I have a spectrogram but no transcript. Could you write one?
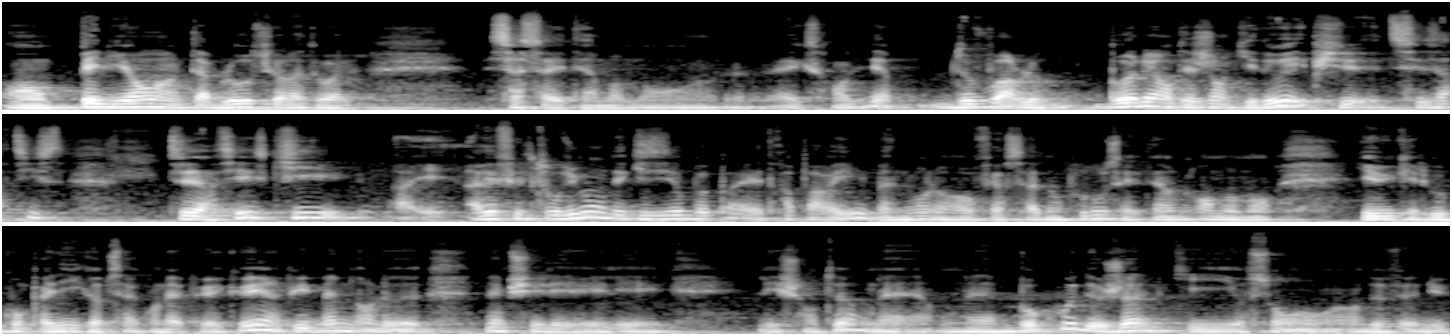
en peignant un tableau sur la toile. Ça, ça a été un moment euh, extraordinaire de voir le bonheur des gens qui étaient et puis ces artistes. Ces artistes qui avaient fait le tour du monde et qui disaient on ne peut pas être à Paris, ben nous on leur a offert ça. Donc pour nous ça a été un grand moment. Il y a eu quelques compagnies comme ça qu'on a pu accueillir. Et puis même, dans le, même chez les, les, les chanteurs, on a, on a, beaucoup de jeunes qui sont devenus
